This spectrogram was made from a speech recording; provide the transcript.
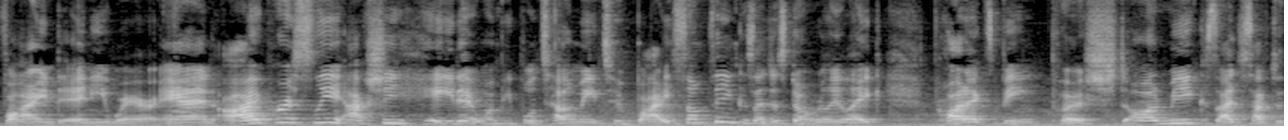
find anywhere. And i personally actually hate it when people tell me to buy something because i just don't really like products being pushed on me because i just have to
